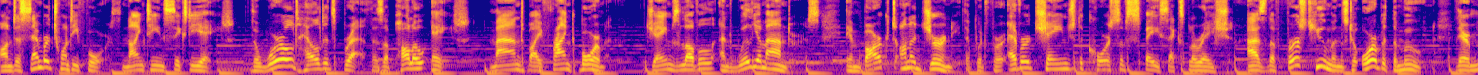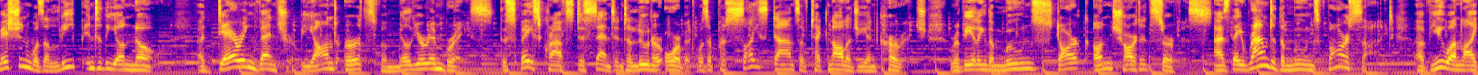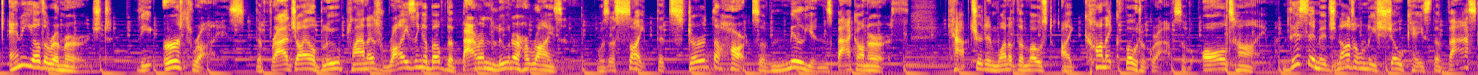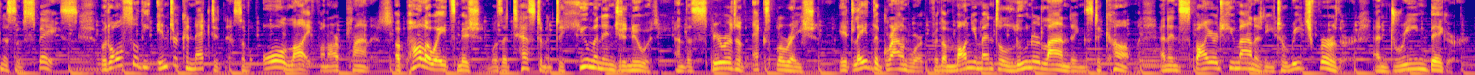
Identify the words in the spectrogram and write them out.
On December 24, 1968, the world held its breath as Apollo 8, manned by Frank Borman, James Lovell, and William Anders, embarked on a journey that would forever change the course of space exploration. As the first humans to orbit the moon, their mission was a leap into the unknown, a daring venture beyond Earth's familiar embrace. The spacecraft's descent into lunar orbit was a precise dance of technology and courage, revealing the moon's stark, uncharted surface. As they rounded the moon's far side, a view unlike any other emerged. The Earthrise, the fragile blue planet rising above the barren lunar horizon, was a sight that stirred the hearts of millions back on Earth captured in one of the most iconic photographs of all time. This image not only showcased the vastness of space, but also the interconnectedness of all life on our planet. Apollo 8's mission was a testament to human ingenuity and the spirit of exploration. It laid the groundwork for the monumental lunar landings to come and inspired humanity to reach further and dream bigger.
